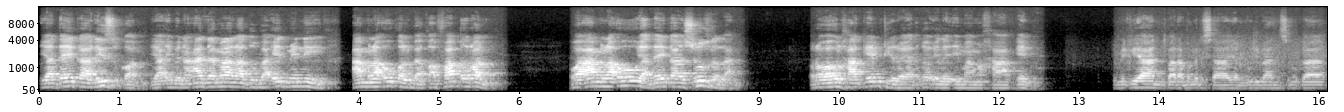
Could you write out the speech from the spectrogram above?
yadaika rizqan. Ya ibnu adam la tubaid minni amla'u qalbaka faqran wa amla'u yadaika sughlan rawahul hakim diriwayatkan oleh imam hakim Demikian para pemirsa yang budiman semoga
